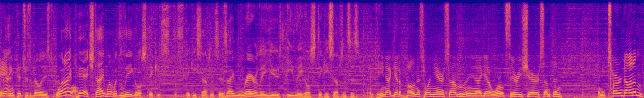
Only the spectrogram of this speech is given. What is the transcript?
aiding pitchers' abilities to grip When I pitched, I went with legal sticky st- sticky substances. I rarely used illegal sticky substances. Did he not get a bonus one year or something? Did he not get a World Series share or something? And he turned on him?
